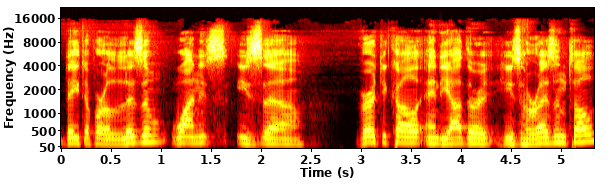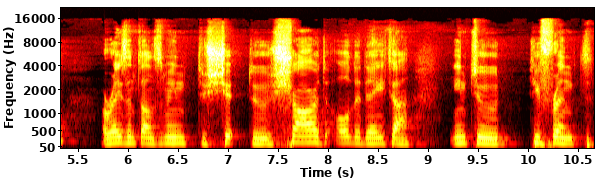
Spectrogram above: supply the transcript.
data parallelism. One is, is uh, vertical and the other is horizontal. Horizontals mean to, sh to shard all the data into different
